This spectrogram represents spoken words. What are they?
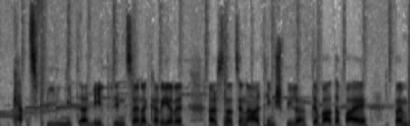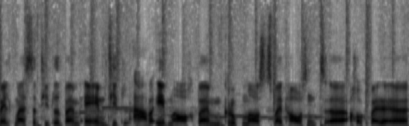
ganz viel miterlebt in seiner Karriere als Nationalteamspieler. Der war dabei beim Weltmeistertitel, beim EM-Titel, aber eben auch beim Gruppenaus 2000, äh, auch bei äh,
